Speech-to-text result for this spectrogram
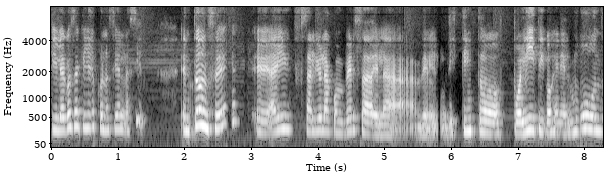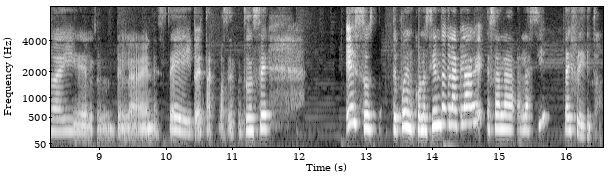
Y la cosa es que ellos conocían la CIA. Entonces, eh, ahí salió la conversa de, la, los distintos políticos en el mundo, ahí, de la NC y todas estas cosas. Entonces, eso, te pueden, conociendo la clave, esa la, la sí, está ahí frito.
